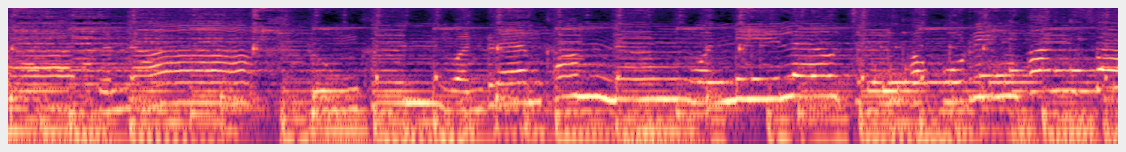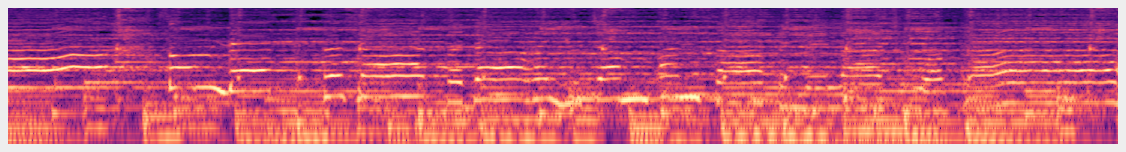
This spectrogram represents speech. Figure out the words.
ศาสนารุ่งขึ้นวันแรมค่ำหนึ่งวันนี้แล้ว จึงเอาปุริมพรรษา สมเด็จพระศาสดาให้อยู่จำพรรษาเป็นเวลาชั่วคราว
